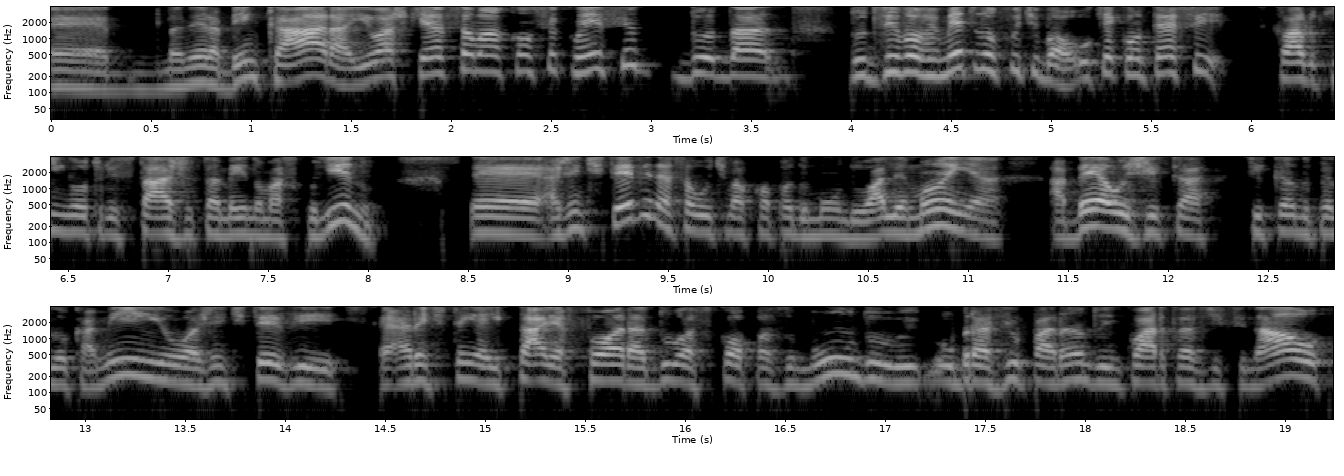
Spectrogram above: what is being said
é, de maneira bem cara, e eu acho que essa é uma consequência do, da, do desenvolvimento do futebol. O que acontece Claro que em outro estágio também no masculino. É, a gente teve nessa última Copa do Mundo a Alemanha, a Bélgica ficando pelo caminho, a gente teve, é, a gente tem a Itália fora duas Copas do Mundo, o Brasil parando em quartas de final,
